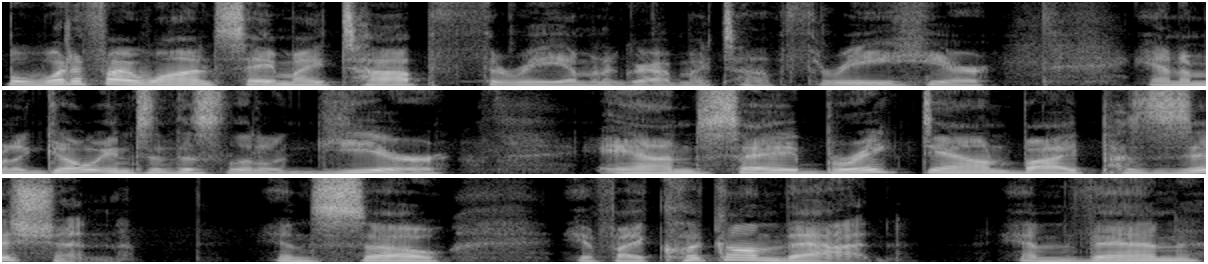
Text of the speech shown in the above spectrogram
but what if I want, say, my top three? I'm going to grab my top three here, and I'm going to go into this little gear and say break down by position. And so if I click on that and then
